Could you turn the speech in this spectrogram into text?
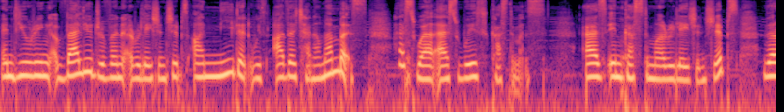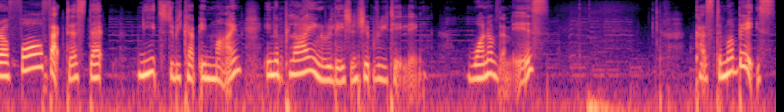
enduring value driven relationships are needed with other channel members as well as with customers. As in customer relationships, there are four factors that needs to be kept in mind in applying relationship retailing. One of them is customer base.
